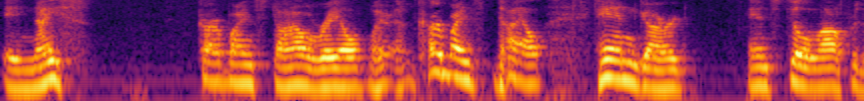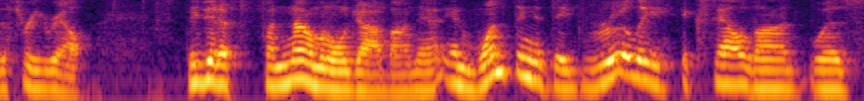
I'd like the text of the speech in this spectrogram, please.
a nice carbine style rail, carbine style hand guard, and still allow for the three rail. They did a phenomenal job on that. And one thing that they really excelled on was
